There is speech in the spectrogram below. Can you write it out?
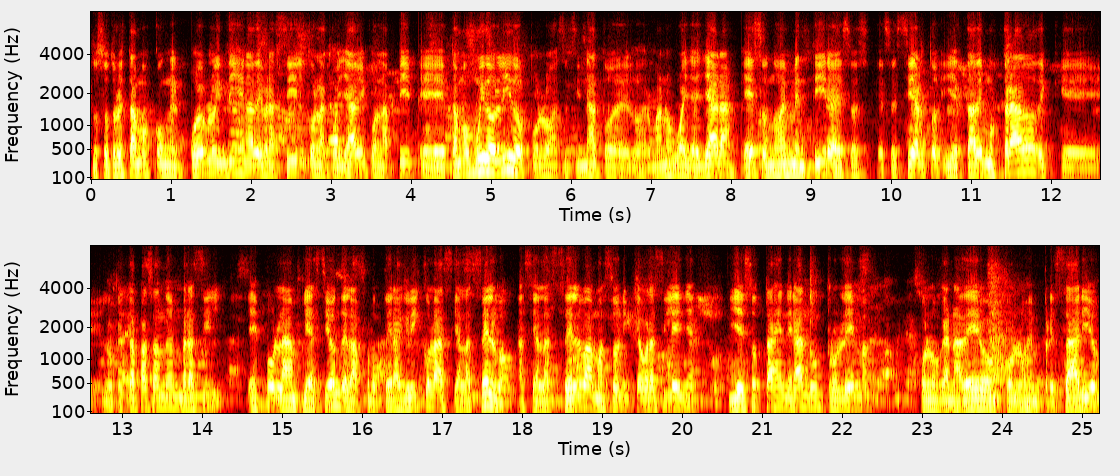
Nosotros estamos con el pueblo indígena de Brasil, con la Coyavi, con la PIB. Eh, estamos muy dolidos por los asesinatos de los hermanos Guayayara. Eso no es mentira, eso es, eso es cierto y está demostrado de que lo que está pasando en Brasil es por la ampliación de la frontera agrícola hacia la selva, hacia la selva amazónica brasileña, y eso está generando un problema con los ganaderos, con los empresarios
